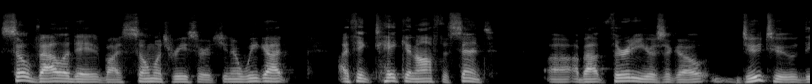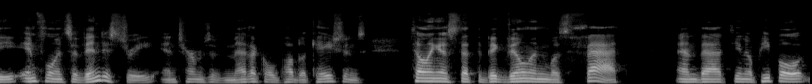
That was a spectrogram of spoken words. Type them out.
so validated by so much research. You know, we got, I think, taken off the scent uh, about 30 years ago due to the influence of industry in terms of medical publications telling us that the big villain was fat and that you know people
